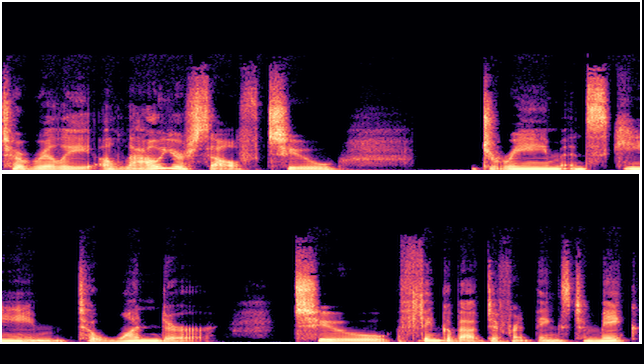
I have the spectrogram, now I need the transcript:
to really allow yourself to dream and scheme, to wonder, to think about different things, to make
